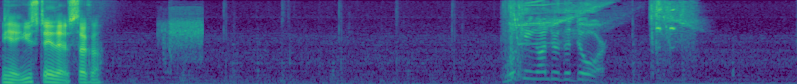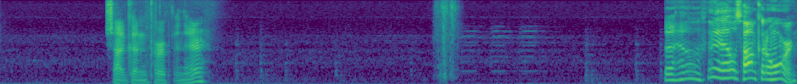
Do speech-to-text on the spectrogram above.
Yeah, you stay there, sucker. Looking under the door. Shotgun perp in there. The hell? Who the hell's honking a horn?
